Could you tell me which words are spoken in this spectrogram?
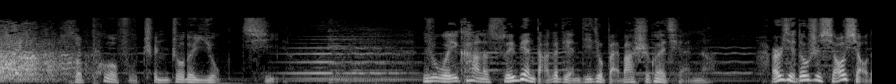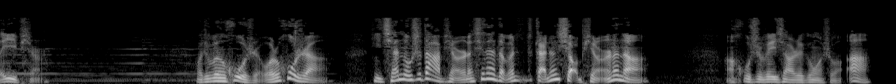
和破釜沉舟的勇气呀。你说我一看了，随便打个点滴就百八十块钱呢，而且都是小小的一瓶。我就问护士：“我说护士啊，以前都是大瓶的，现在怎么改成小瓶了呢？”啊，护士微笑着跟我说：“啊，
